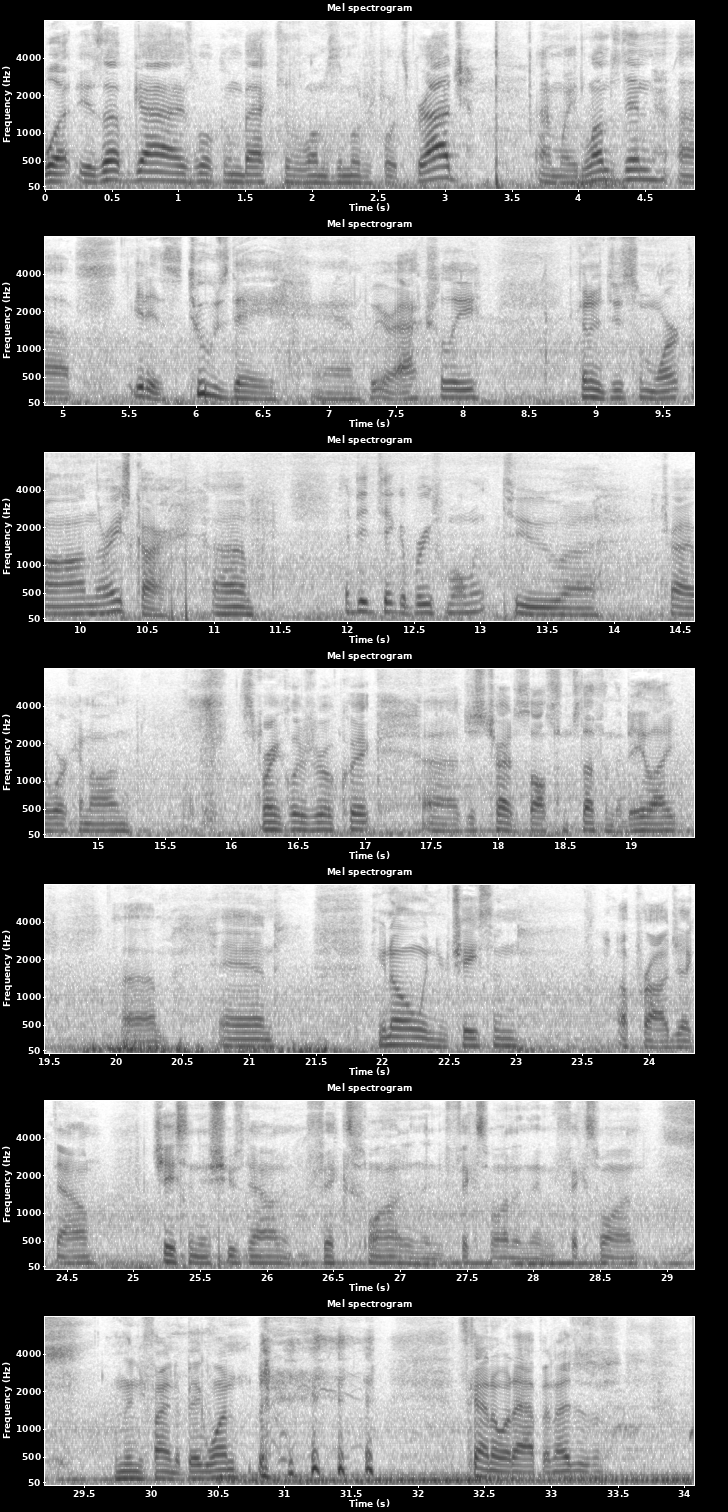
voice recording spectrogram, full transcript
What is up, guys? Welcome back to the Lumsden Motorsports Garage. I'm Wade Lumsden. Uh, it is Tuesday, and we are actually going to do some work on the race car. Um, I did take a brief moment to uh, try working on sprinklers real quick, uh, just try to solve some stuff in the daylight. Um, and you know, when you're chasing a project down, chasing issues down, and you fix one, and then you fix one, and then you fix one and then you find a big one. it's kind of what happened. I just,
